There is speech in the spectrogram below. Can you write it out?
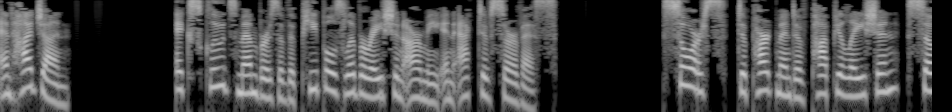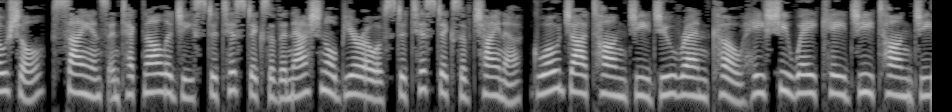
and Hejun excludes members of the People's Liberation Army in active service. Source, Department of Population, Social, Science and Technology Statistics of the National Bureau of Statistics of China, Guojia Tongji Ju Ren Ko Heishi Wei Kg Tongji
